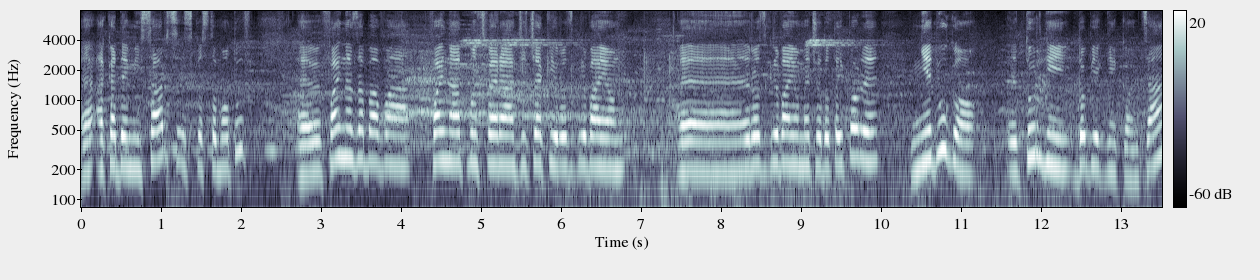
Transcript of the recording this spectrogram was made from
e, Akademii SARS z Kostomotów. E, Fajna zabawa, fajna atmosfera, dzieciaki rozgrywają, e, rozgrywają mecze do tej pory. Niedługo e, turniej dobiegnie końca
